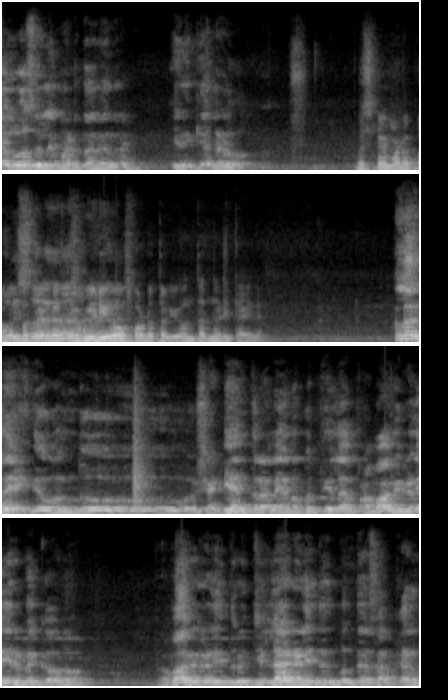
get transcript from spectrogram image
ಅಲ್ಲಿ ವಸೂಲಿ ಮಾಡ್ತಾರೆ ಅಂದ್ರೆ ಇದಕ್ಕೇನು ಹೇಳ್ಬೋದು ಪ್ರಶ್ನೆ ಮಾಡೋಕೆ ವಿಡಿಯೋ. ಫೋಟೋ ತೆಗೆಯುವಂಥದ್ದು ನಡೀತಾ ಇದೆ. ಅಲ್ಲ ಅದೇ ಇದು ಒಂದು ಷಡ್ಯಂತ್ರನೇ ಏನೋ ಗೊತ್ತಿಲ್ಲ. ಪ್ರಭಾವಿಗಳೇ ಇರಬೇಕು ಅವರು. ಪ್ರಭಾವಿಗಳಿದ್ರು ಜಿಲ್ಲಾಡಳಿತದ ಮುಂದೆ ಸರ್ಕಾರದ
